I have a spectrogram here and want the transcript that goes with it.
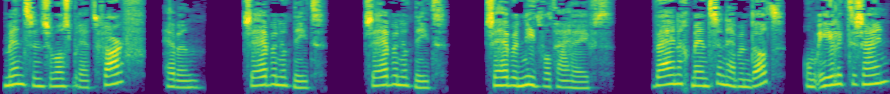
mensen zoals Brett Favre, hebben. Ze hebben het niet. Ze hebben het niet. Ze hebben niet wat hij heeft. Weinig mensen hebben dat, om eerlijk te zijn,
